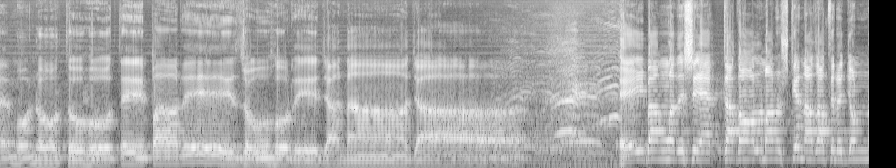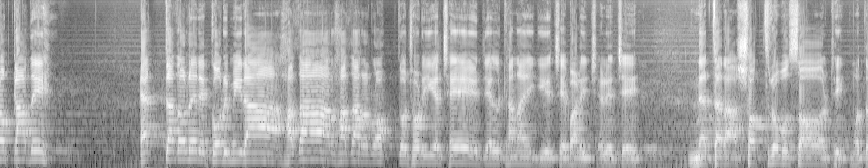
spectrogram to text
এমন তো হতে পারে, জোহরে জানা যা এই বাংলাদেশে একটা দল মানুষকে নাজাতের জন্য কাঁদে। একটা দলের কর্মীরা হাজার হাজার রক্ত ছড়িয়েছে জেলখানায় গিয়েছে, বাড়ি ছেড়েছে। নেতারা সতেরো বছর ঠিক মতো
